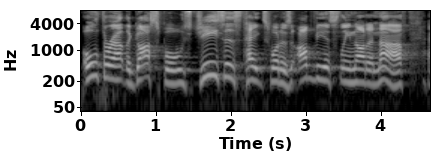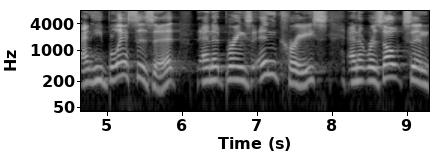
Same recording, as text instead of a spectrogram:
All throughout the Gospels, Jesus takes what is obviously not enough and he blesses it, and it brings increase, and it results in,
